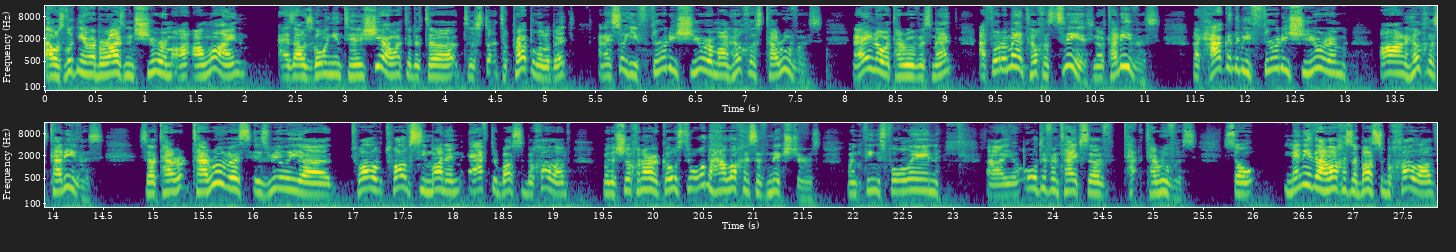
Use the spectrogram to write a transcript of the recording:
I was looking at Rabbi Reisman's shiurim on- online as I was going into his shir. I wanted to to, to, to prep a little bit, and I saw he gave 30 shiurim on Hilchas Taruvas. Now, I didn't know what Taruvas meant. I thought it meant Hilchas Tznius, you know, Tarivas. Like, how could there be 30 shiurim on Hilchas Tarivas? So tar- Taruvas is really uh, 12, 12 simanim after Basa B'chalav, where the Shulchan Aruch goes through all the halachas of mixtures, when things fall in, uh, you know, all different types of ta- Taruvas. So many of the halachas of Basa B'chalav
